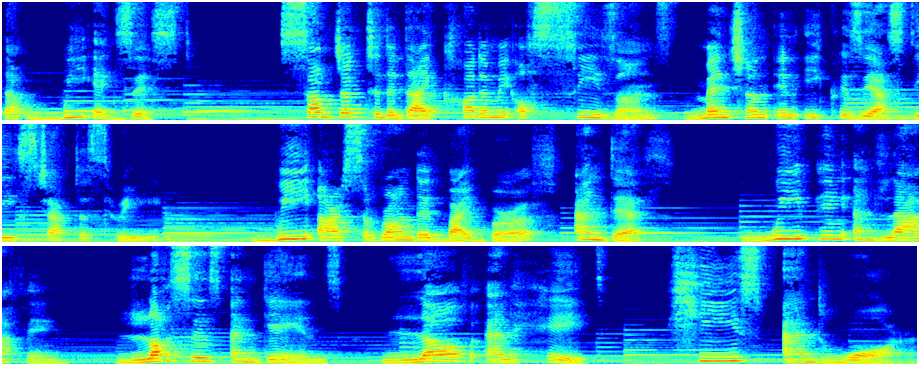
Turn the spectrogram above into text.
that we exist, subject to the dichotomy of seasons mentioned in Ecclesiastes chapter 3. We are surrounded by birth and death weeping and laughing, losses and gains, love and hate, peace and war.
